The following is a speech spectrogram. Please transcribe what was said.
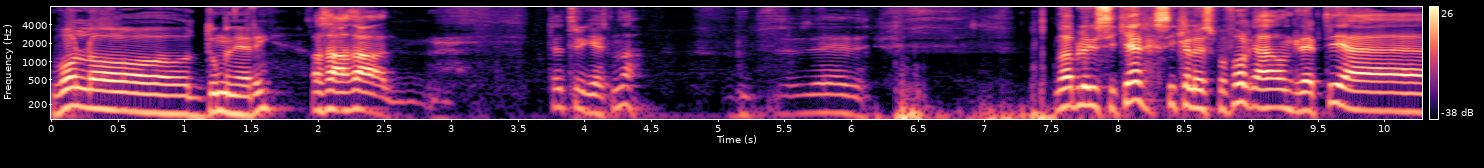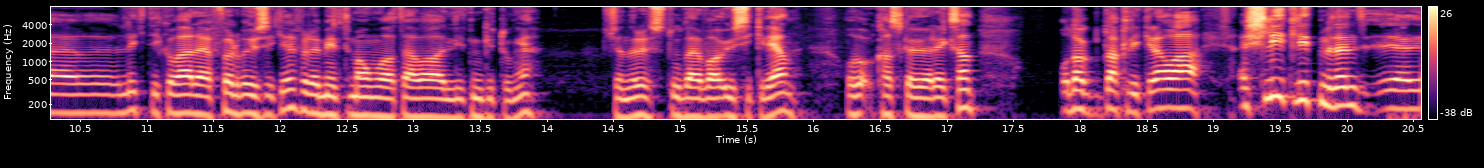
Vold og dominering. Altså, altså Det er tryggheten, da. Det- Når jeg ble usikker, sikker løs på folk, jeg angrep de. Jeg likte ikke å være, føle meg usikker, for det minte meg om at jeg var en liten guttunge. Skjønner du? Sto der og var usikker igjen. Og hva skal jeg gjøre, ikke sant? Og da, da klikker jeg. Og jeg, jeg sliter litt med den eh,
